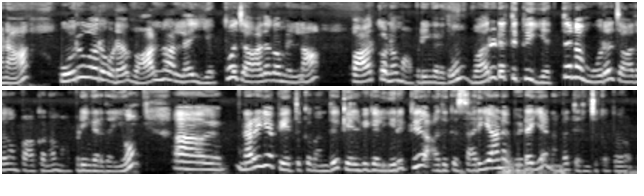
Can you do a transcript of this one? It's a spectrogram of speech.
ஆனால் ஒருவரோட வாழ்நாளில் எப்போ ஜாதகம் எல்லாம் பார்க்கணும் அப்படிங்கிறதும் வருடத்துக்கு எத்தனை முறை ஜாதகம் பார்க்கணும் அப்படிங்கிறதையும் நிறைய பேர்த்துக்கு வந்து கேள்விகள் இருக்குது அதுக்கு சரியான விடையை நம்ம தெரிஞ்சுக்க போகிறோம்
